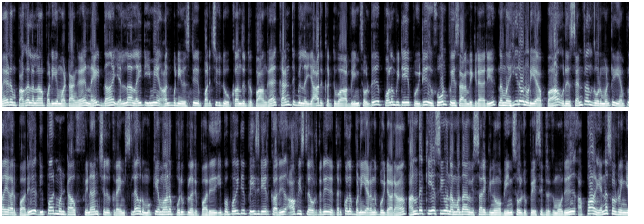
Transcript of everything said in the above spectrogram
மேடம் பகலெல்லாம் படிக்க மாட்டாங்க. நைட் தான் எல்லா லைட்டையுமே ஆன் பண்ணி வச்சுட்டு படிச்சுக்கிட்டு உட்காந்துட்டு இருப்பாங்க. கரண்ட் பில்லை யாரு கட்டுவா அப்படின்னு சொல்லிட்டு புலம்பிட்டே போயிட்டு ஃபோன் பேச ஆரம்பிக்கிறாரு. நம்ம ஹீரோனுடைய அப்பா ஒரு சென்ட்ரல் கவர்மெண்ட் எம்ப்ளாயா இருப்பாரு. டிபார்ட்மெண்ட் ஆஃப் பினான்சியல் கிரைம்ஸ்ல ஒரு முக்கியமான பொறுப்புல இருப்பாரு. இப்ப போயிட்டு பேசிட்டே இருக்காரு. ஆபீஸ்ல ஒருத்தர் தற்கொலை பண்ணி இறந்து போயிட்டாராம் அந்த கேஸையும் நம்ம தான் விசாரிக்கணும் அப்படின்னு சொல்லிட்டு பேசிட்டு இருக்கும்போது அப்பா என்ன சொல்றீங்க?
